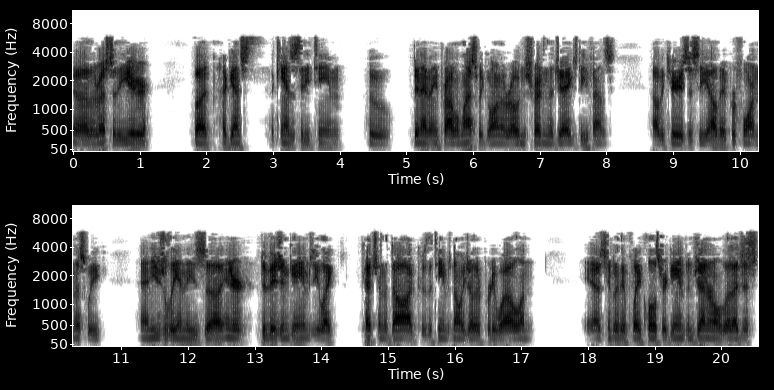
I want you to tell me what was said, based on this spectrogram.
uh, the rest of the year. But against the Kansas City team, who didn't have any problem last week going on the road and shredding the Jags defense, I'll be curious to see how they perform this week. And usually in these uh, inter-division games, you like catching the dog because the teams know each other pretty well and you know, it seems like they play closer games in general, but I just,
